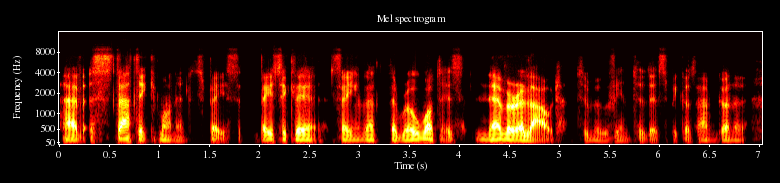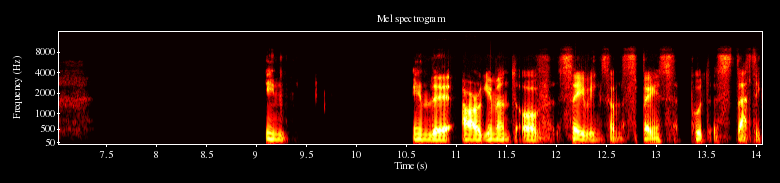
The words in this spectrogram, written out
have a static monitored space, basically saying that the robot is never allowed to move into this because I'm going to in in the argument of saving some space, put a static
